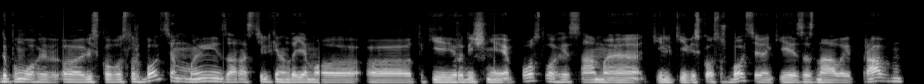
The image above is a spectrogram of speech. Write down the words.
допомоги е, військовослужбовцям. Ми зараз тільки надаємо е, такі юридичні послуги саме тільки військовослужбовцям, які зазнали травм,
